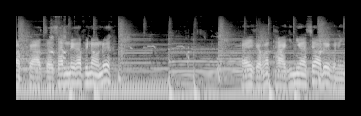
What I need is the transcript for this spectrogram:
าพกาสั้นเลยครับพี่น้องเด้อใครกับมาถ่ายกินเนื้อเซลด้วยวันนี้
